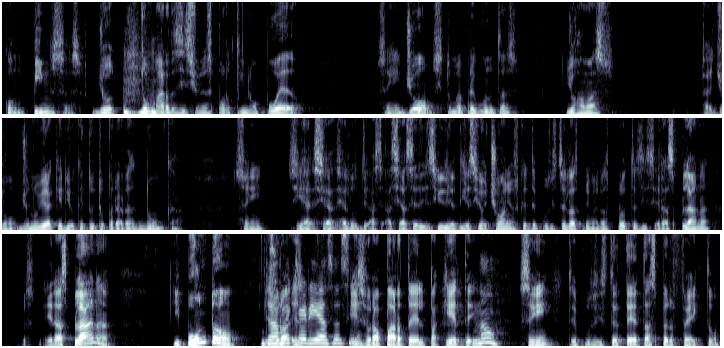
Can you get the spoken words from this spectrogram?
con pinzas. Yo tomar decisiones por ti no puedo. ¿sí? Yo, si tú me preguntas, yo jamás, o sea, yo, yo no hubiera querido que tú te operaras nunca. ¿sí? Si, si, si hace 18 años que te pusiste las primeras prótesis eras plana, pues eras plana. Y punto. Ya eso me era, querías así. Eso era parte del paquete. No. Sí, te pusiste tetas, perfecto.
